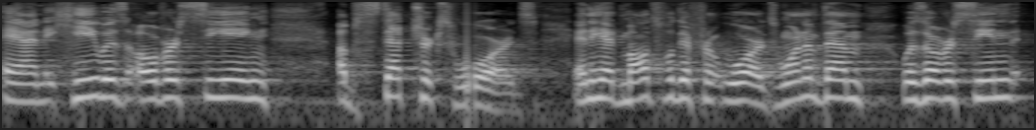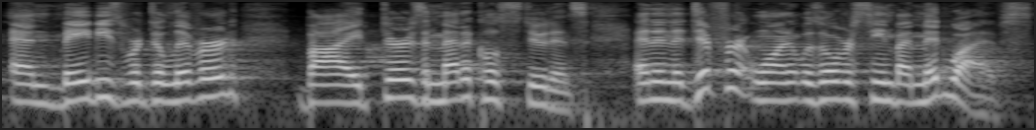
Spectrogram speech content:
and he was overseeing obstetrics wards. And he had multiple different wards. One of them was overseen, and babies were delivered by doctors and medical students. And in a different one, it was overseen by midwives.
